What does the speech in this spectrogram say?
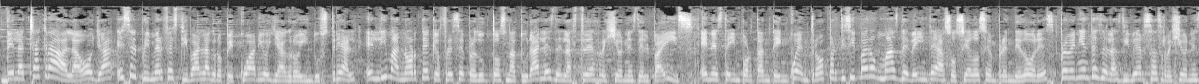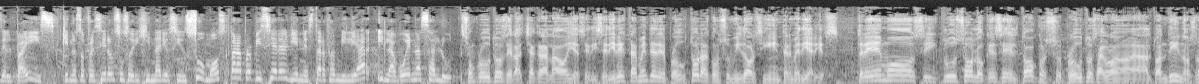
De la Chacra a la Olla es el primer festival agropecuario y agroindustrial en Lima Norte que ofrece productos naturales de las tres regiones del país. En este importante encuentro participaron más de 20 asociados emprendedores provenientes de las diversas regiones del país, quienes ofrecieron sus originarios insumos para propiciar el bienestar familiar y la buena salud. Son productos de la Chacra a la Olla, se dice directamente del productor al consumidor, sin intermediarios. Traemos incluso lo que es el tocos, productos altoandinos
